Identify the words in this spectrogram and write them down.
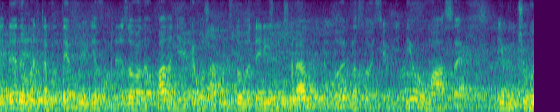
Єдиним альтернативою є централізоване опалення, яке може використовувати різні джерела і теплових насосів, і біомаси, і будь-чого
